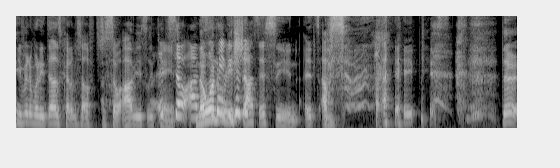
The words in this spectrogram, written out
even when he does cut himself, it's just so obviously paint. It's so no one reshot it's- this scene. It's I'm so I hate this. There,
